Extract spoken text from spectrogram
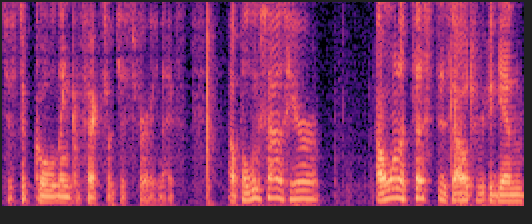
Just the co-link effects are just very nice. Apollousa is here. I want to test this out again.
